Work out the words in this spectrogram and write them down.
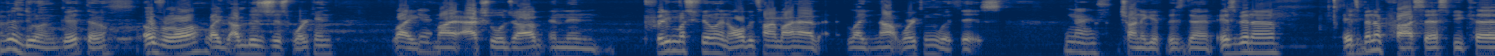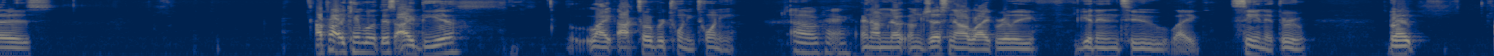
I've been doing good though. Overall, like I'm just just working like Yeah. my actual job and then pretty much filling all the time I have like not working with this, Nice. trying to get this done. It's been a it's been a process because I probably came up with this idea like October 2020 Oh, okay. and I'm no, I'm just now like really getting into like seeing it through. But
